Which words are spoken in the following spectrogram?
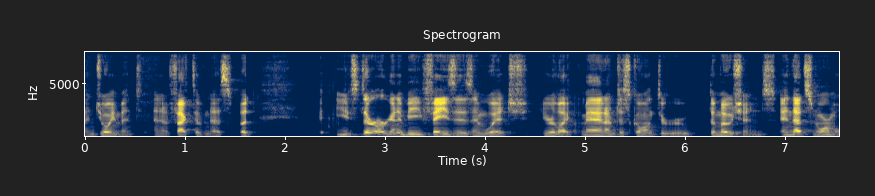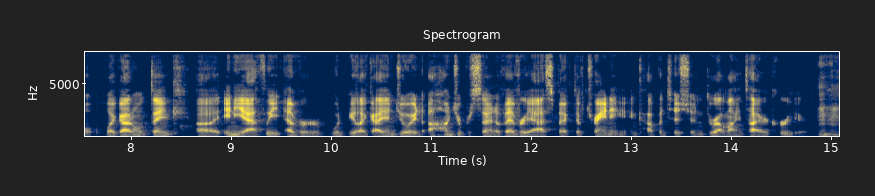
enjoyment and effectiveness. But you, there are going to be phases in which you're like, man, I'm just going through the motions, and that's normal. Like, I don't think uh, any athlete ever would be like, I enjoyed 100% of every aspect of training and competition throughout my entire career. Mm-hmm.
